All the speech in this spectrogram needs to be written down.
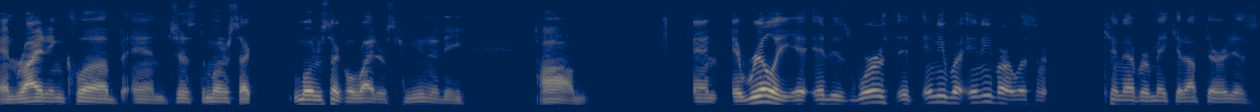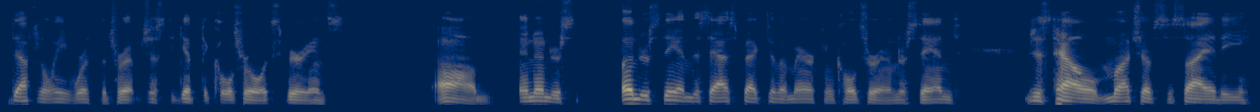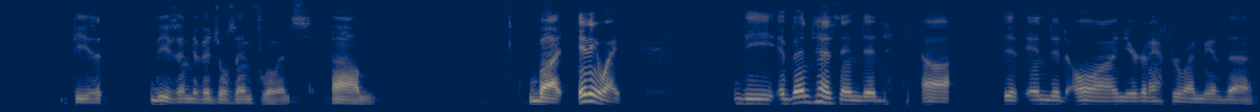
and riding club and just the motorcycle motorcycle riders community. Um and it really it, it is worth if anybody any of our listeners can ever make it up there it is definitely worth the trip just to get the cultural experience um and under, understand this aspect of american culture and understand just how much of society these these individuals influence. Um, but anyway, the event has ended. Uh, it ended on. You're gonna have to remind me of the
